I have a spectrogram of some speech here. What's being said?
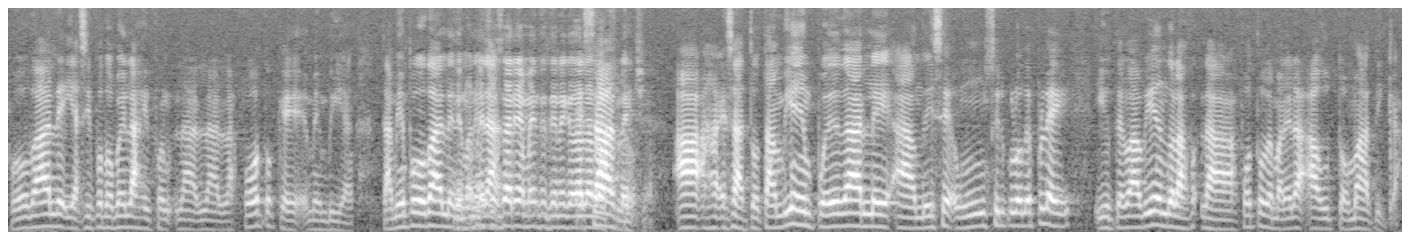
puedo darle y así puedo ver las la, fotos que me envían. También puedo darle de manera... No necesariamente tiene que darle a la flecha. Ah, exacto. También puede darle a donde dice un círculo de play y usted va viendo la, foto de manera automática.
